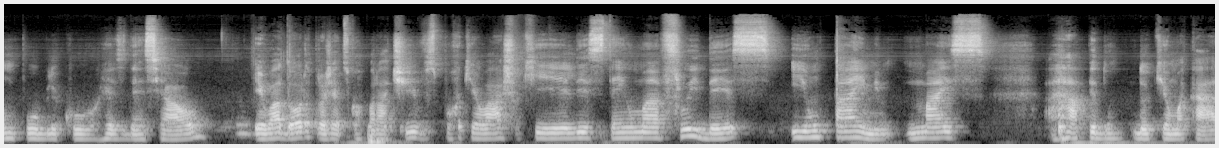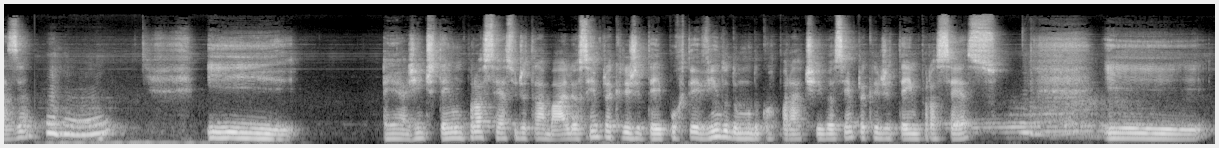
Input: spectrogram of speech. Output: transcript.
um público residencial. Eu adoro projetos corporativos porque eu acho que eles têm uma fluidez e um time mais rápido do que uma casa. Uhum. E é, a gente tem um processo de trabalho. Eu sempre acreditei, por ter vindo do mundo corporativo, eu sempre acreditei em processo. E,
